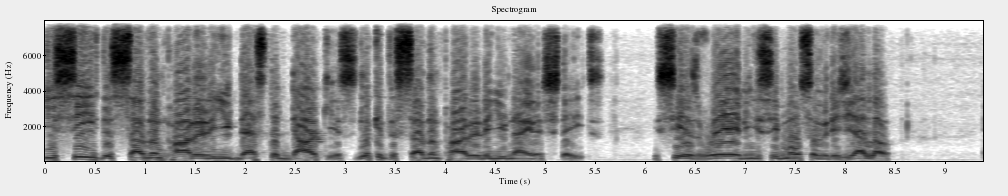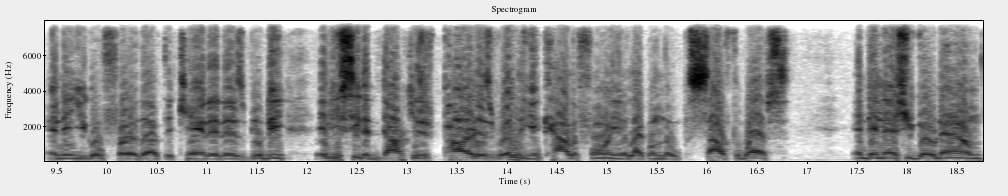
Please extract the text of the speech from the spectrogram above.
you see the southern part of the, U. that's the darkest. Look at the southern part of the United States. You see it's red, and you see most of it is yellow. And then you go further up to Canada, it's blue. If you see the darkest part is really in California, like on the southwest. And then as you go down,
